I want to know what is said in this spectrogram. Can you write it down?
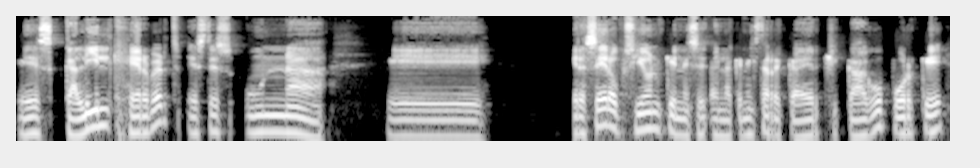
es Khalil Herbert. Esta es una eh, tercera opción que en la que necesita recaer Chicago porque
